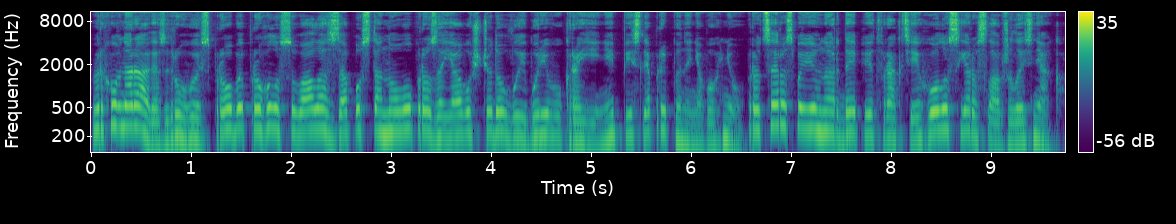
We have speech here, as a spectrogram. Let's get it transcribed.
Верховна Рада з другої спроби проголосувала за постанову про заяву щодо виборів в Україні після припинення вогню. Про це розповів нардеп від фракції Голос Ярослав Железняк.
